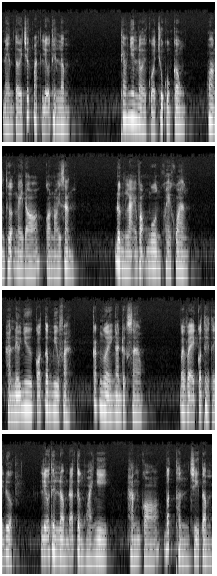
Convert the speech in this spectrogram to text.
Ném tới trước mặt Liễu Thiên Lâm. Theo như lời của Chu Công Công, Hoàng thượng ngày đó có nói rằng, Đừng lại vọng ngôn khoe khoang. Hắn nếu như có tâm mưu phản, Các người ngăn được sao? Bởi vậy có thể thấy được, Liễu Thiên Lâm đã từng hoài nghi Hắn có bất thần chi tâm.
